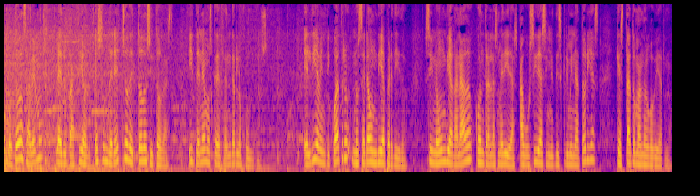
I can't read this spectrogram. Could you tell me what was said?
Como todos sabemos, la educación es un derecho de todos y todas, y tenemos que defenderlo juntos. El día 24 no será un día perdido, sino un día ganado contra las medidas abusivas y discriminatorias que está tomando el Gobierno.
